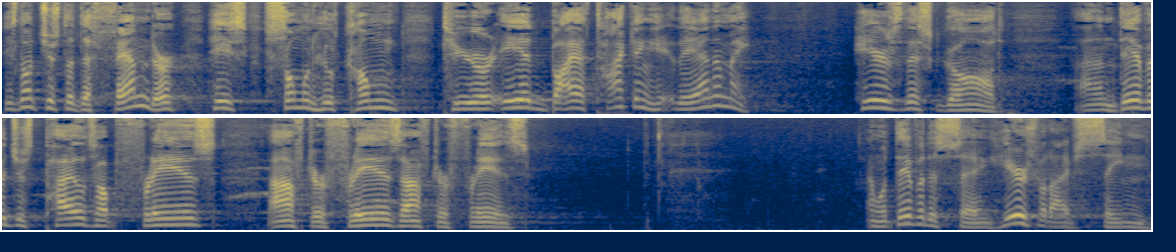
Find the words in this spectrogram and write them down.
He's not just a defender, he's someone who'll come to your aid by attacking the enemy. Here's this God. And David just piles up phrase after phrase after phrase. And what David is saying, here's what I've seen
